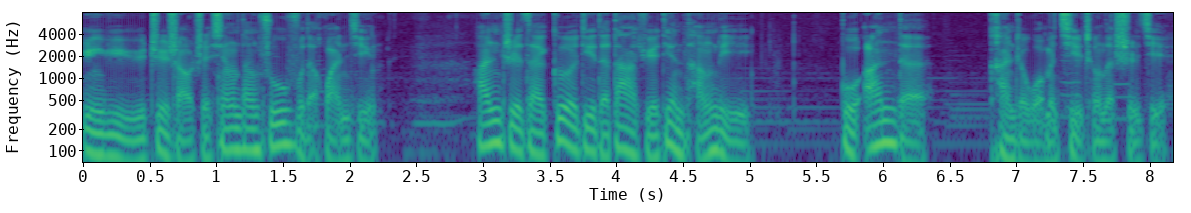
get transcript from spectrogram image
孕育于至少是相当舒服的环境，安置在各地的大学殿堂里。”不安的看着我们继承的世界。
